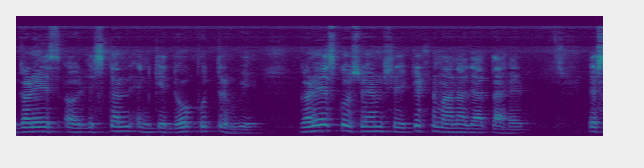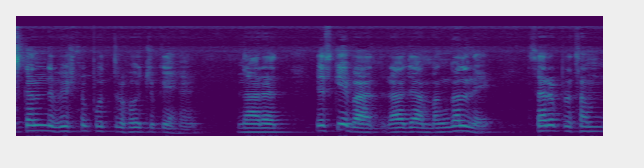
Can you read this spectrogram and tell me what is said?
गणेश और स्कंद इनके दो पुत्र हुए। गणेश को स्वयं श्री कृष्ण माना जाता है। स्कंद विष्णुपुत्र हो चुके हैं। नारद, इसके बाद राजा मंगल ने सर्वप्रथम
